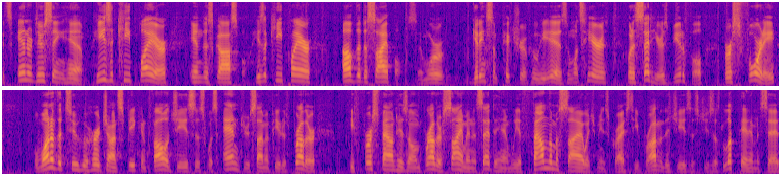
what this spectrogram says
It's introducing him. He's a key player in this gospel. He's a key player of the disciples, and we're getting some picture of who he is. And what's here, what is said here is beautiful. Verse 40, one of the two who heard John speak and followed Jesus was Andrew, Simon Peter's brother. He first found his own brother Simon and said to him, We have found the Messiah, which means Christ. He brought him to Jesus. Jesus looked at him and said,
